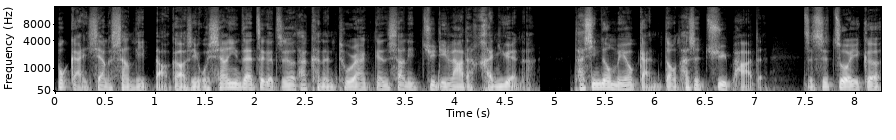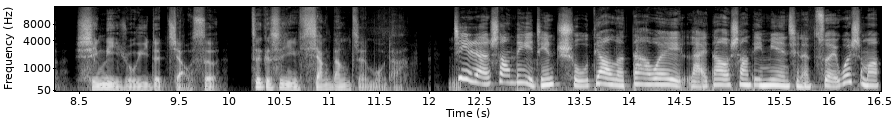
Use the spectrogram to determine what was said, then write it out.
不敢向上帝祷告的事情。我相信在这个之后，他可能突然跟上帝距离拉得很远了、他心中没有感动，他是惧怕的，只是做一个行礼如仪的角色。这个事情相当折磨他。既然上帝已经除掉了大卫来到上帝面前的罪，为什么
